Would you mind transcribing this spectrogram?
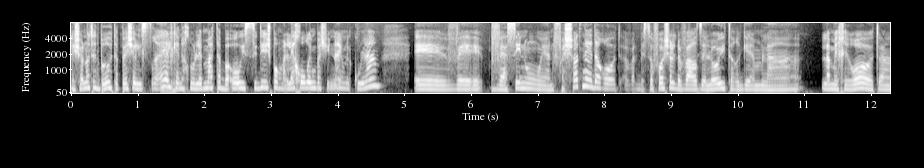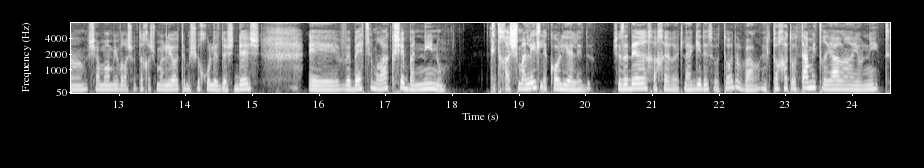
לשנות את בריאות הפה של ישראל, כי אנחנו למטה ב-OECD, יש פה מלא חורים בשיניים לכולם. אה, ו- ועשינו אה, הנפשות נהדרות, אבל בסופו של דבר זה לא יתרגם ל- למכירות, ה- שם המברשות החשמליות המשיכו לדשדש, אה, ובעצם רק כשבנינו את חשמלית לכל ילד, שזה דרך אחרת להגיד את אותו דבר, תחת אותה מטריה רעיונית,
